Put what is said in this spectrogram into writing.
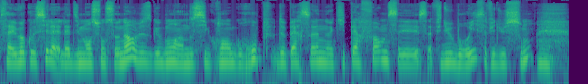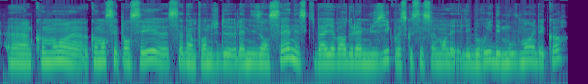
ça évoque aussi la, dimension sonore, puisque bon, un aussi grand groupe de personnes qui performent, c'est, ça fait du bruit, ça fait du son. Mm. Euh, comment euh, comment c'est pensé ça d'un point de vue de la mise en scène? Est-ce qu'il va y avoir de la musique ou est-ce que c'est seulement les, bruits, des mouvements et des corps?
